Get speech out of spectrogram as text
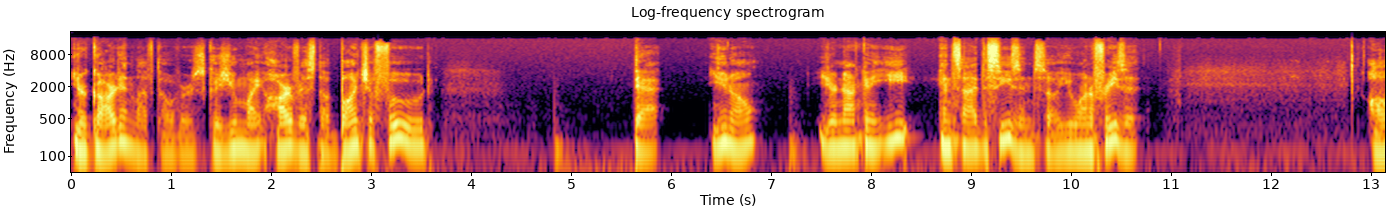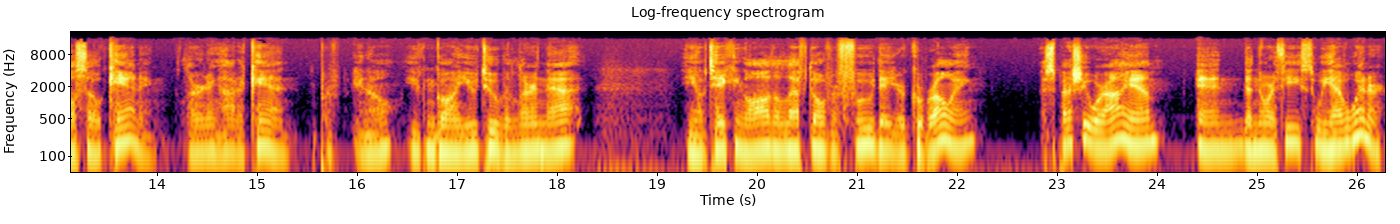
your garden leftovers because you might harvest a bunch of food that, you know, you're not going to eat inside the season, so you want to freeze it. Also, canning, learning how to can. You know, you can go on YouTube and learn that. You know, taking all the leftover food that you're growing, especially where I am in the Northeast, we have winter.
